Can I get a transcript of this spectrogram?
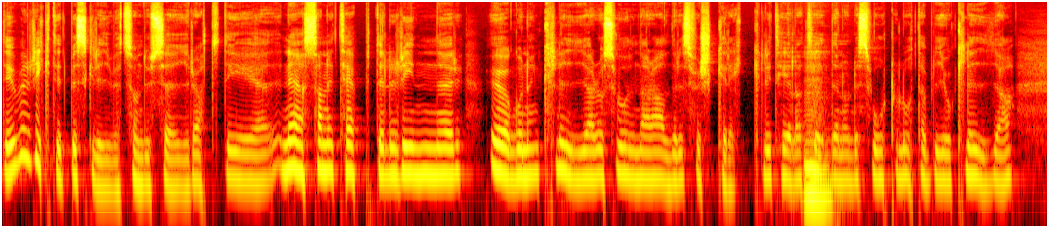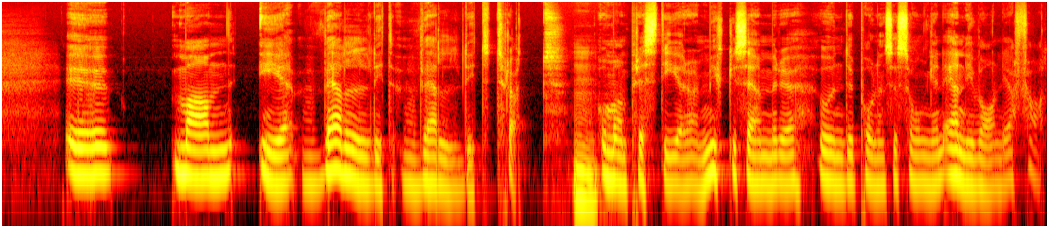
det är väl riktigt beskrivet som du säger att det är, näsan är täppt eller rinner, ögonen kliar och svullnar alldeles förskräckligt hela tiden och det är svårt att låta bli att klia. Eh, man är väldigt, väldigt trött och man presterar mycket sämre under pollensäsongen än i vanliga fall.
